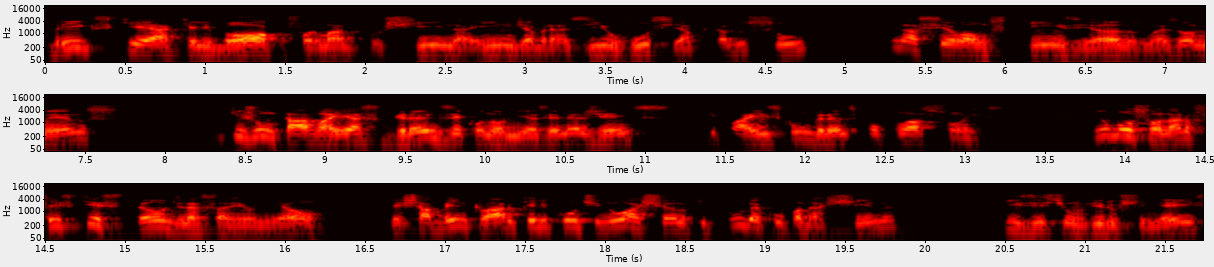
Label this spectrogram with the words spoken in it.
BRICS, que é aquele bloco formado por China, Índia, Brasil, Rússia e África do Sul, que nasceu há uns 15 anos mais ou menos, e que juntava aí as grandes economias emergentes de países com grandes populações. E o Bolsonaro fez questão de, nessa reunião, deixar bem claro que ele continua achando que tudo é culpa da China, que existe um vírus chinês,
